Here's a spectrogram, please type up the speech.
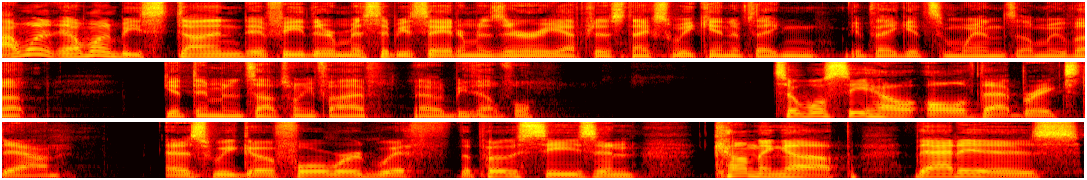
I want I want to be stunned if either Mississippi State or Missouri after this next weekend if they can if they get some wins, they'll move up, get them in the top 25. That would be helpful. So we'll see how all of that breaks down as we go forward with the postseason coming up. That is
